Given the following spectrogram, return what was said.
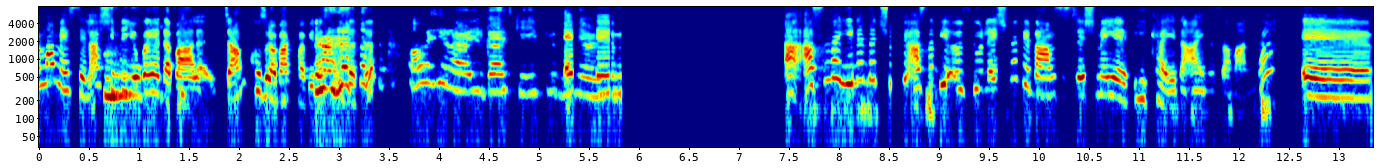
Ama mesela şimdi Hı-hı. yogaya da bağlayacağım. Kusura bakma biraz uzadı. hayır hayır gayet keyifli dinliyorum. E, e, aslında yine de çünkü aslında bir özgürleşme ve bağımsızleşmeye hikayede aynı zamanda. E,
